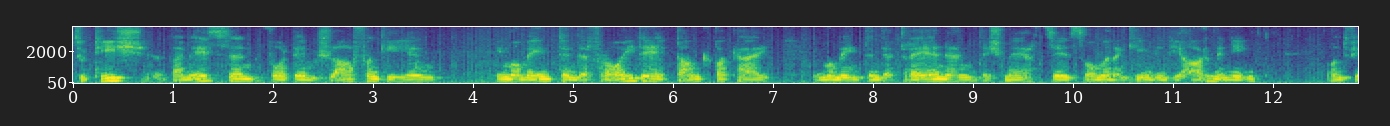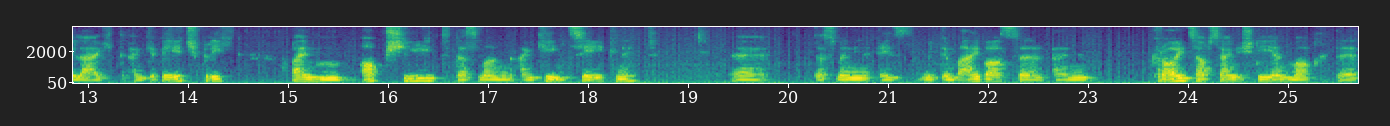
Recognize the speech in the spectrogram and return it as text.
Zu Tisch, beim Essen, vor dem Schlafengehen, in Momenten der Freude, Dankbarkeit, in Momenten der Tränen, des Schmerzes, wo man ein Kind in die Arme nimmt und vielleicht ein Gebet spricht, beim Abschied, dass man ein Kind segnet, äh, dass man es mit dem Weihwasser ein Kreuz auf seine Stirn macht. Äh,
